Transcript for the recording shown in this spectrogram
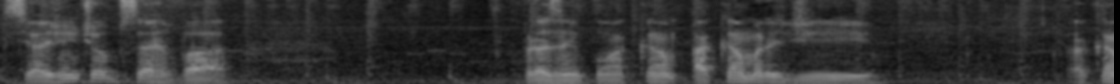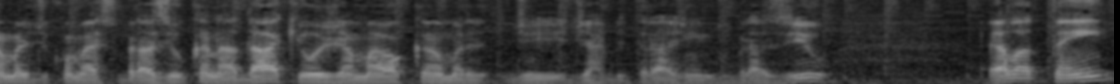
se a gente observar, por exemplo, a, a Câmara de a Câmara de Comércio Brasil-Canadá, que hoje é a maior Câmara de, de arbitragem do Brasil, ela tem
